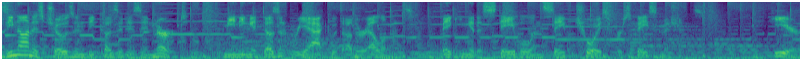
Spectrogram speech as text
Xenon is chosen because it is inert, meaning it doesn't react with other elements, making it a stable and safe choice for space missions. Here,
